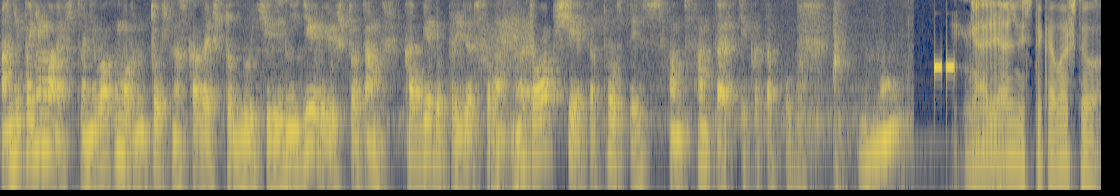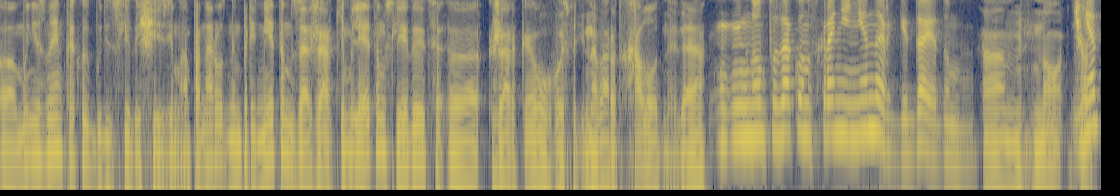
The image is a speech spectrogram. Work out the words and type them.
Они понимают, что невозможно точно сказать, что будет через неделю и что там к обеду придет фронт. Ну это вообще, это просто фантастика такого. Ну, реальность такова, что э, мы не знаем, какой будет следующая зима. По народным предметам за жарким летом следует э, жаркое, о господи, наоборот, холодное, да? Ну, по закону сохранения энергии, да, я думаю. Эм, но, черт, Нет?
